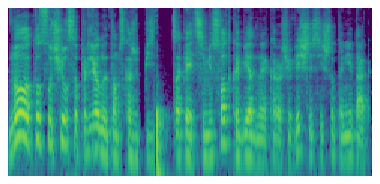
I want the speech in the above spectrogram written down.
Но тут случился определенный, там, скажем, пиздец, опять 700 бедная, короче, в вечности что-то не так.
